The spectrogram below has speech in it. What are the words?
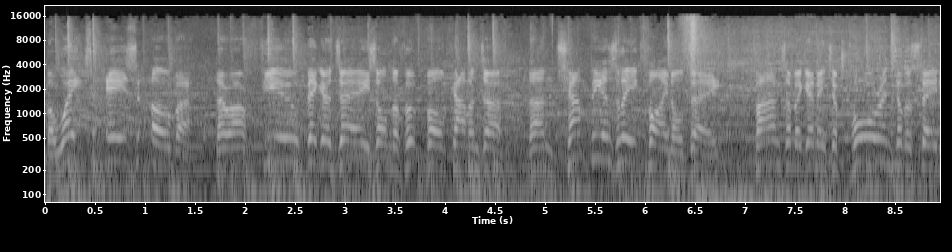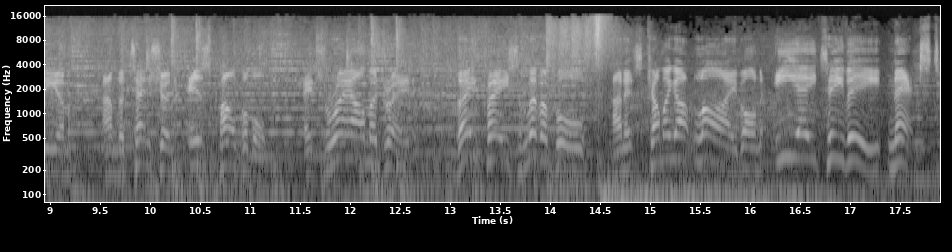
The wait is over. There are few bigger days on the football calendar than Champions League final day. Fans are beginning to pour into the stadium and the tension is palpable. It's Real Madrid. They face Liverpool and it's coming up live on EA TV next.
